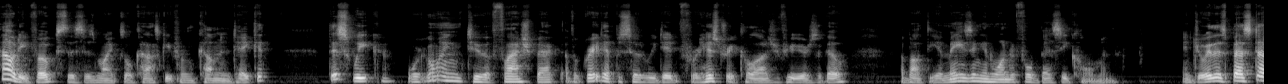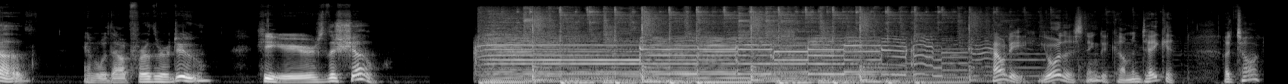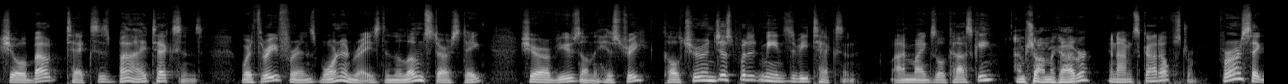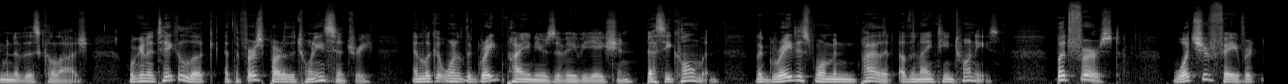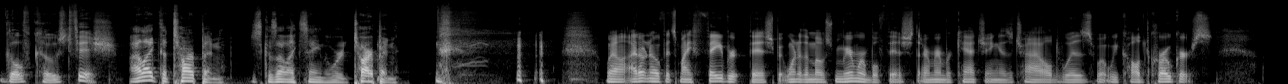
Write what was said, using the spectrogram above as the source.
Howdy, folks. This is Mike Zolkowski from Come and Take It. This week, we're going to a flashback of a great episode we did for History Collage a few years ago about the amazing and wonderful Bessie Coleman. Enjoy this best of, and without further ado, here's the show. Howdy, you're listening to Come and Take It, a talk show about Texas by Texans, where three friends born and raised in the Lone Star State share our views on the history, culture, and just what it means to be Texan. I'm Mike Zolkowski. I'm Sean McIver. And I'm Scott Elfstrom. For our segment of this collage, we're going to take a look at the first part of the 20th century and look at one of the great pioneers of aviation, Bessie Coleman, the greatest woman pilot of the 1920s. But first, What's your favorite Gulf Coast fish? I like the tarpon, just because I like saying the word tarpon. well, I don't know if it's my favorite fish, but one of the most memorable fish that I remember catching as a child was what we called croakers.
